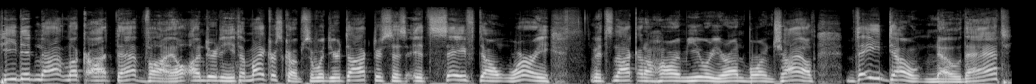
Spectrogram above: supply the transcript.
He did not look at that vial underneath a microscope. So when your doctor says it's safe, don't worry, it's not going to harm you or your unborn child, they don't know that.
